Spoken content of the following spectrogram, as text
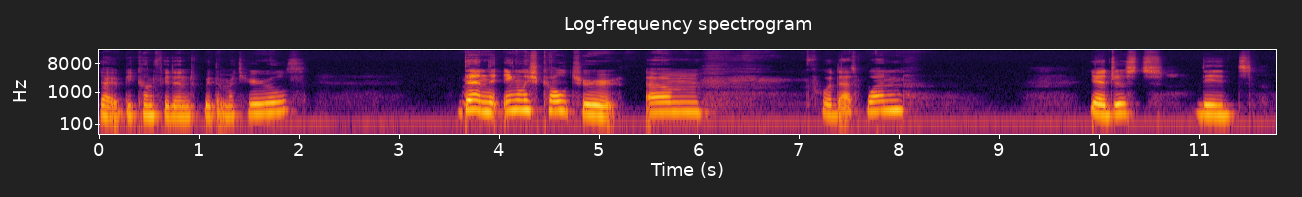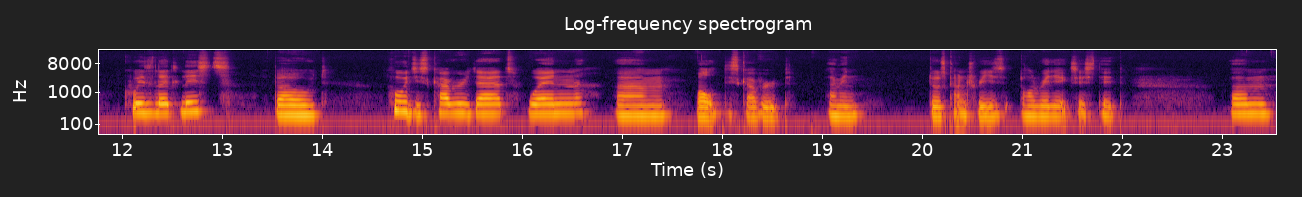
yeah, be confident with the materials. Then English culture. Um, for that one, yeah, just did Quizlet lists about who discovered that, when, um, well, discovered, I mean, those countries already existed. Um,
